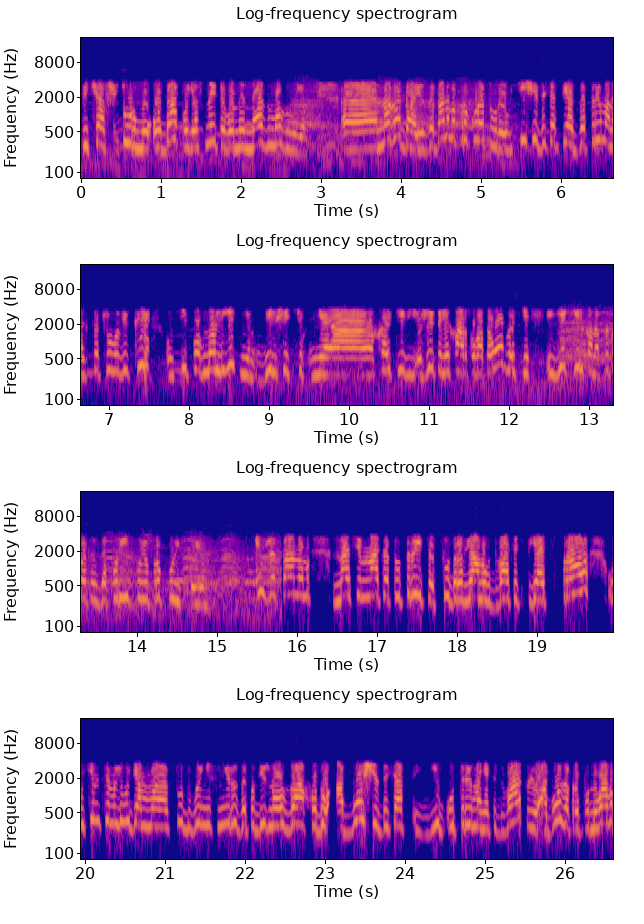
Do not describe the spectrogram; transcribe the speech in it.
під час штурму ОДА, пояснити вони не змогли. Е, нагадаю, за даними прокуратури, усі 65 затриманих це чоловіки, усі повнолітні. Більшість е, Харків жителі Харкова та області, і є кілька, наприклад, із запорізькою пропискою. І вже станом на 17.30 суд розглянув 25 справ. Усім цим людям е, суд виніс міру запобіжного заходу або 60 днів утримання під вартою, або запропонував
